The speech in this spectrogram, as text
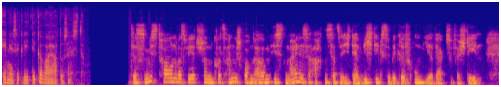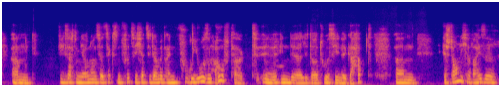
enesekriitika vajadusest. Das Misstrauen, was wir jetzt schon kurz angesprochen haben, ist meines Erachtens tatsächlich der wichtigste Begriff, um ihr Werk zu verstehen. Ähm, Wie gesagt, im Jahre 1946 hat sie damit einen furiosen Auftakt äh, in der Literaturszene gehabt. Ähm, erstaunlicherweise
